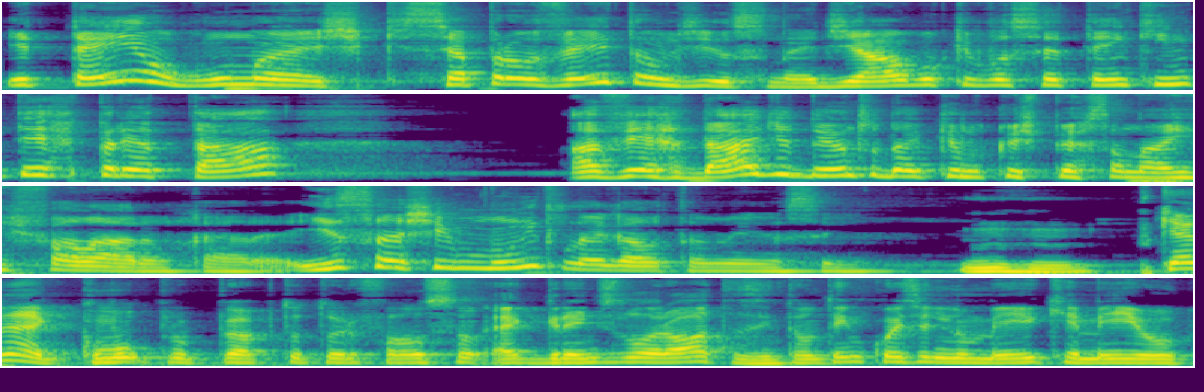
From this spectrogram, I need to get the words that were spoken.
E tem algumas que se aproveitam disso, né? De algo que você tem que interpretar a verdade dentro daquilo que os personagens falaram, cara. Isso eu achei muito legal também, assim. Uhum. Porque, né, como o próprio Totoro falou, são é grandes lorotas, então tem coisa ali no meio que é meio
